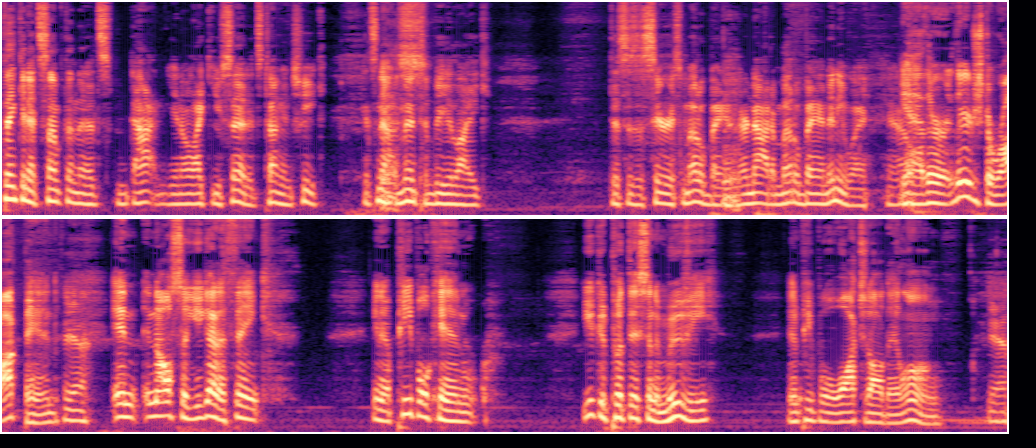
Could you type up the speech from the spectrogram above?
thinking it's something that's not, you know, like you said, it's tongue in cheek. It's not Yes. meant to be like, this is a serious metal band. They're not a metal band anyway. You know? Yeah, they're they're just a rock band. Yeah. And and also you got to think you know, people can you could put this in a movie and people will watch it all day long. Yeah.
